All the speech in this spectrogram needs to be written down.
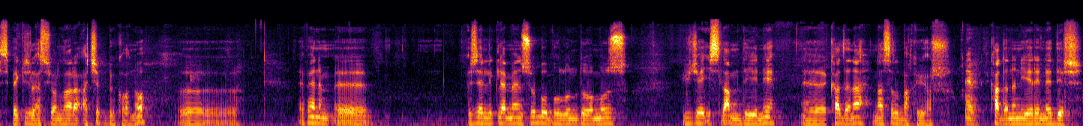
spekülasyonlara açık bir konu. E, efendim e, özellikle mensubu bulunduğumuz yüce İslam dini e, kadına nasıl bakıyor? Evet. Kadının yeri nedir?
